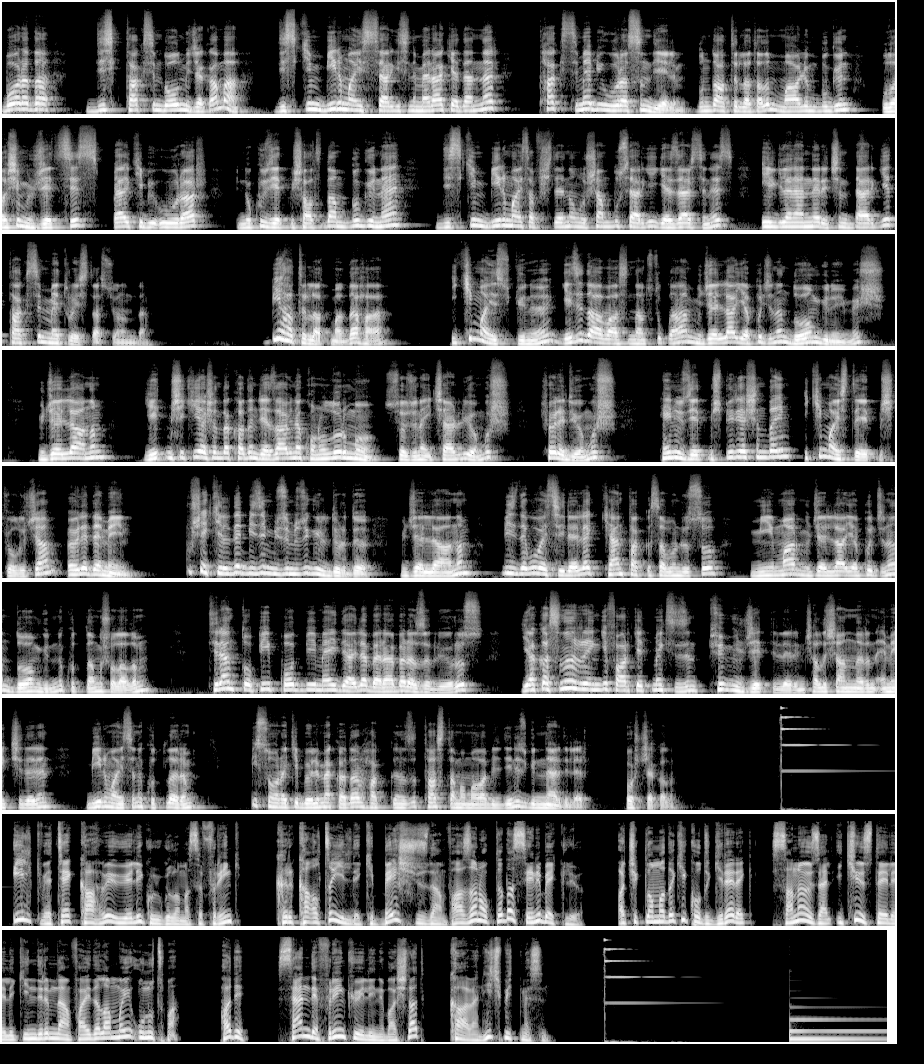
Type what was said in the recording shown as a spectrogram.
Bu arada disk Taksim'de olmayacak ama diskin 1 Mayıs sergisini merak edenler Taksim'e bir uğrasın diyelim. Bunu da hatırlatalım. Malum bugün ulaşım ücretsiz. Belki bir uğrar 1976'dan bugüne diskin 1 Mayıs afişlerinden oluşan bu sergiyi gezersiniz. İlgilenenler için dergi Taksim metro istasyonunda. Bir hatırlatma daha. 2 Mayıs günü Gezi davasından tutuklanan Mücella Yapıcı'nın doğum günüymüş. Mücella Hanım 72 yaşında kadın cezaevine konulur mu sözüne içerliyormuş. Şöyle diyormuş. Henüz 71 yaşındayım 2 Mayıs'ta 72 olacağım öyle demeyin. Bu şekilde bizim yüzümüzü güldürdü Mücella Hanım. Biz de bu vesileyle kent hakkı savunucusu Mimar Mücella Yapıcı'nın doğum gününü kutlamış olalım. Trend Topi'yi Podbi Media ile beraber hazırlıyoruz. Yakasının rengi fark etmeksizin tüm ücretlilerin, çalışanların, emekçilerin 1 Mayıs'ını kutlarım. Bir sonraki bölüme kadar hakkınızı tas tamam alabildiğiniz günler dilerim. Hoşçakalın. İlk ve tek kahve üyelik uygulaması Frink, 46 ildeki 500'den fazla noktada seni bekliyor. Açıklamadaki kodu girerek sana özel 200 TL'lik indirimden faydalanmayı unutma. Hadi sen de Frink üyeliğini başlat, kahven hiç bitmesin.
